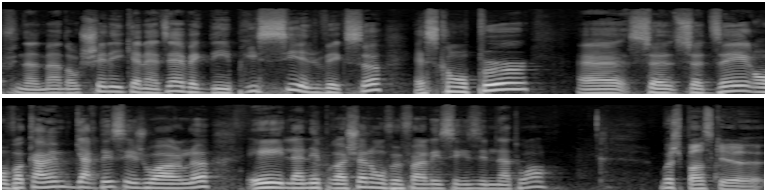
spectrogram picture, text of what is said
finalement. Donc chez les Canadiens, avec des prix si élevés que ça, est-ce qu'on peut euh, se, dire on va quand même garder ces joueurs-là et l'année prochaine, on veut faire les séries éliminatoires? Moi, je pense que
